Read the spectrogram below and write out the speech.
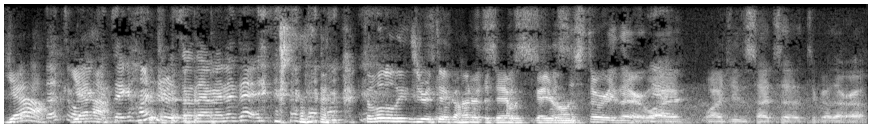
Yeah, That's why you yeah. can take hundreds of them in a day. it's a little easier to take a hundred a day when What's, you get your what's own. the story there? Why Yeah. why did you decide to, to go that route?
